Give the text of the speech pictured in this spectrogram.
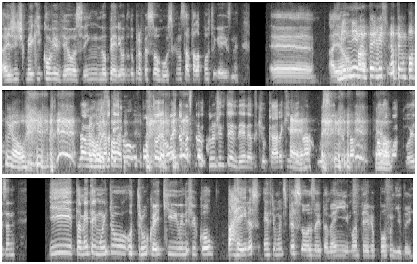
Aí a gente meio que conviveu, assim, no período do professor russo que não sabe falar português, né? É... Aí Menina, eu, eu, tenho, eu tenho um portunhol. Não, não, mas aí falar... o, o portunhol é ainda mais tranquilo de entender, né? Do que o cara que é. vem na Rússia pra falar é. alguma coisa, né? E também tem muito o truco aí que unificou barreiras entre muitas pessoas aí também e manteve o povo unido aí.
